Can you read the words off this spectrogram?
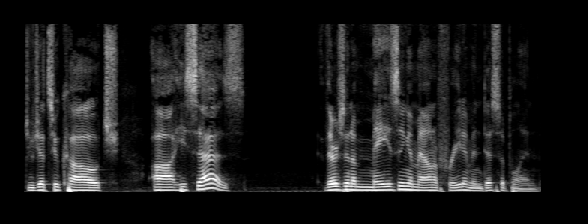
jiu-jitsu coach uh, he says there's an amazing amount of freedom and discipline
